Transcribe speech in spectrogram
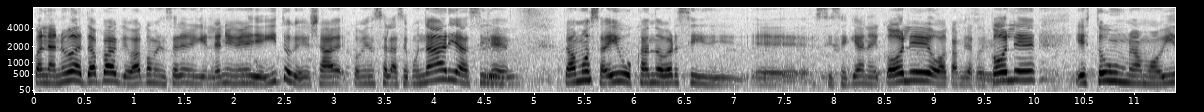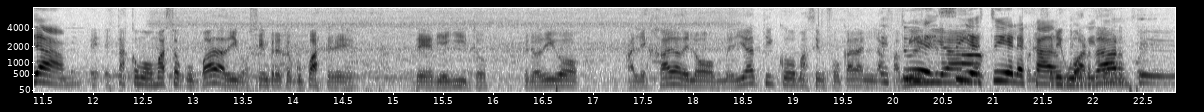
con la nueva etapa que va a comenzar el, el año que viene Dieguito, que ya comienza la secundaria, así Sí. que estamos ahí buscando a ver si, eh, si se queda en el cole o va a cambiar de Sí. cole. Y es toda una movida. Eh, Estás como más ocupada, digo, siempre te ocupaste de, de Dieguito, pero digo, alejada de lo mediático, más enfocada en la Estuve- familia. sí, estoy alejada un guardarte.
